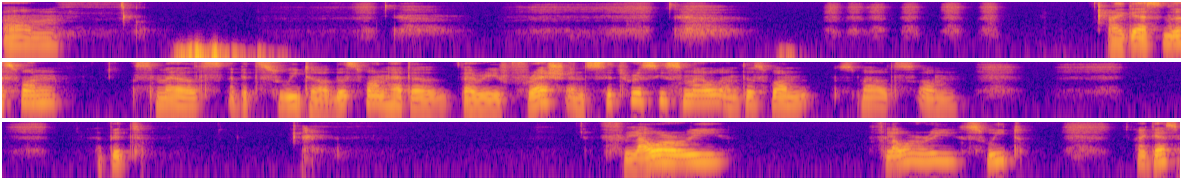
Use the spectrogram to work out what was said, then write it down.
Um, I guess this one smells a bit sweeter. This one had a very fresh and citrusy smell and this one smells um, a bit flowery, flowery, sweet, I guess.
